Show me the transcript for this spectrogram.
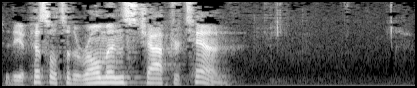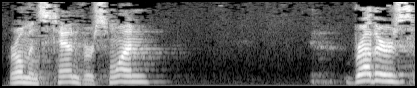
to the epistle to the Romans chapter 10. Romans 10 verse 1. Brothers,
